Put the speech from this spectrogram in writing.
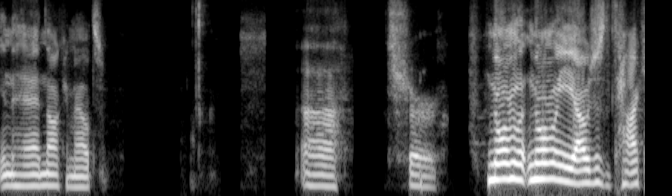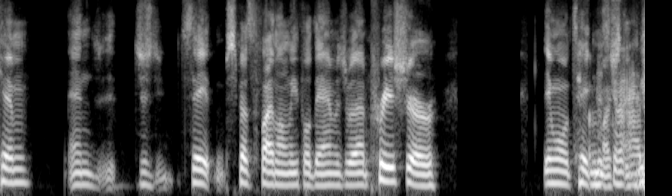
in the head, knock him out. Uh, sure. Normally, normally I would just attack him and just say specify non-lethal damage, but I'm pretty sure it won't take much. add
